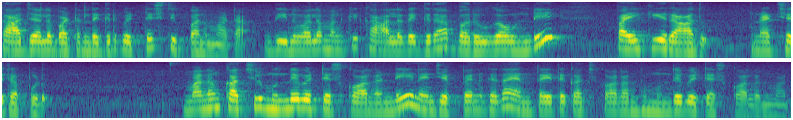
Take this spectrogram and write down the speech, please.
కాజాల బటన్ దగ్గర పెట్టే స్టిప్ అనమాట దీనివల్ల మనకి కాళ్ళ దగ్గర బరువుగా ఉండి పైకి రాదు నడిచేటప్పుడు. మనం ఖర్చులు ముందే పెట్టేసుకోవాలండి. నేను చెప్పాను కదా ఎంత అయితే ఖర్చు కావాలో అంత ముందే పెట్టేసుకోవాలన్నమాట.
